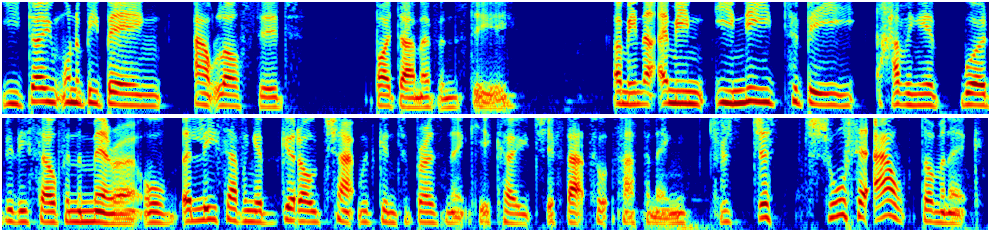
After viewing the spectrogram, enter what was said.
you don't want to be being outlasted by Dan Evans, do you? I mean, I mean, you need to be having a word with yourself in the mirror, or at least having a good old chat with Gunter Bresnik, your coach, if that's what's happening. Just, just sort it out, Dominic.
